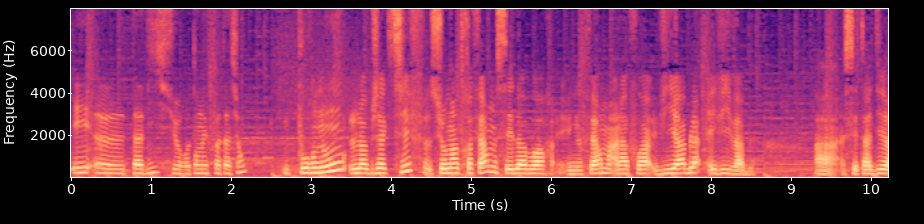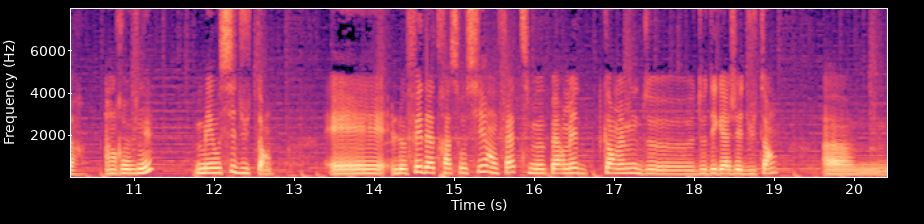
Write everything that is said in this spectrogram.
et euh, ta vie sur ton exploitation? Pour nous, l'objectif sur notre ferme, c'est d'avoir une ferme à la fois viable et vivable. C'est-à-dire un revenu mais aussi du temps. Et le fait d'être associé, en fait, me permet quand même de, de dégager du temps euh,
